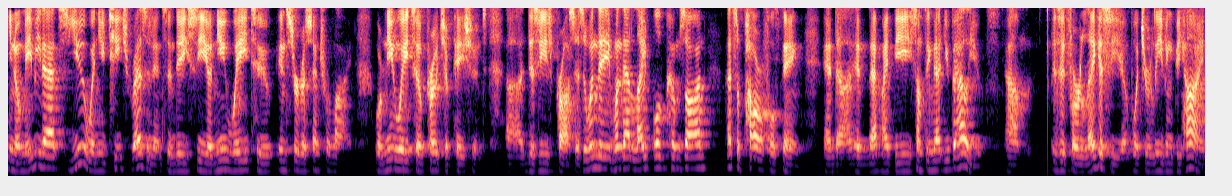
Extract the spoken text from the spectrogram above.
you know, maybe that's you when you teach residents and they see a new way to insert a central line or new way to approach a patient uh, disease process. And when they, when that light bulb comes on, that's a powerful thing. And, uh, and that might be something that you value. Um, is it for legacy of what you're leaving behind,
